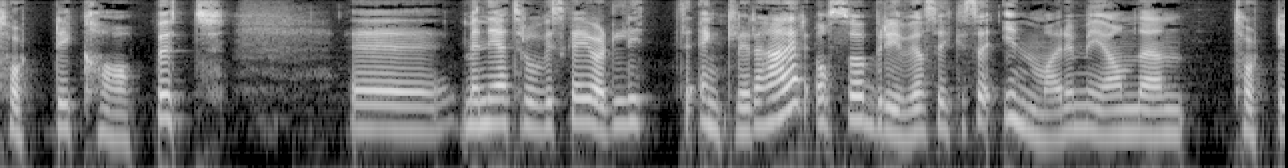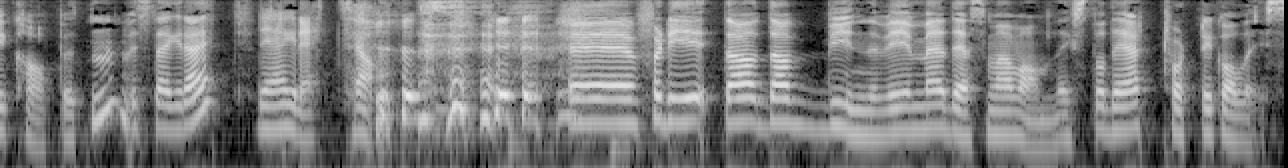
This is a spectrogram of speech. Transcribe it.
torticaput. Eh, men jeg tror vi skal gjøre det litt enklere her, og så bryr vi oss ikke så innmari mye om den torticaputen, hvis det er greit. Det er greit. Ja. eh, fordi da, da begynner vi med det som er vanligst, og det er torticollis.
